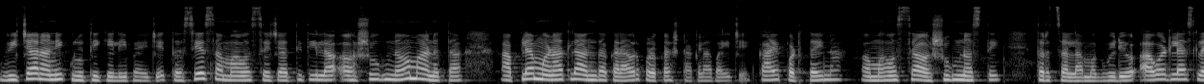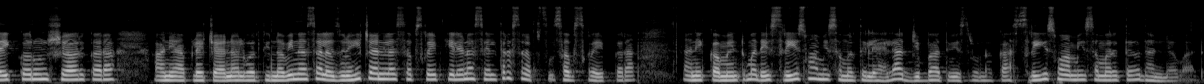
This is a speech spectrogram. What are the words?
विचार आणि कृती केली पाहिजे. तसेच अमावस्येच्या तिथीला अशुभ न मानता आपल्या मनातल्या अंधकारावर प्रकाश टाकला पाहिजे. काय पटतंय ना? अमावस्या अशुभ नसते. तर चला मग व्हिडिओ आवडल्यास लाईक करून शेअर करा आणि आपल्या चॅनलवरती नवीन असाल अजूनही चॅनलला सबस्क्राईब केले नसेल तर सब सबस्क्राईब करा. आणि कमेंटमध्ये श्री स्वामी समर्थ लिहायला अजिबात विसरू नका. श्री स्वामी समर्थ धन्यवाद.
